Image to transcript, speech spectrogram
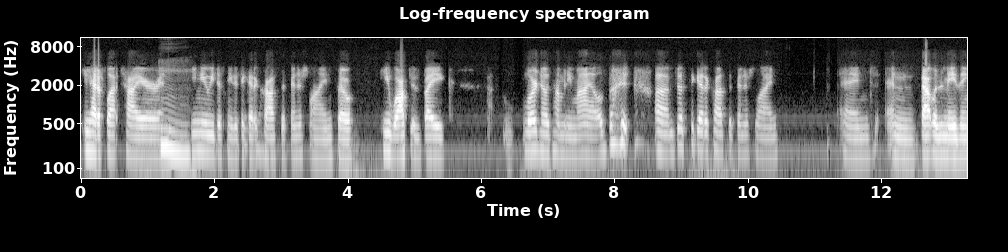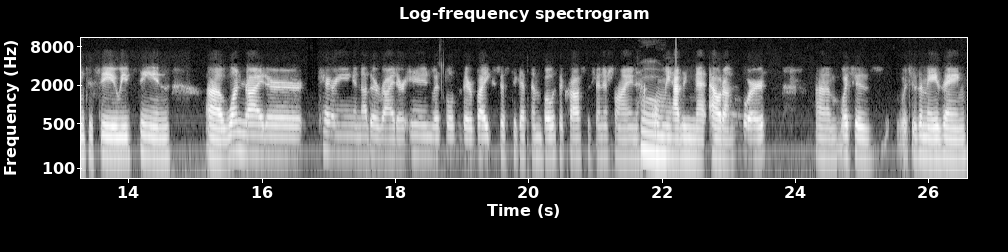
He had a flat tire and Mm. he knew he just needed to get across the finish line. So he walked his bike, Lord knows how many miles, but um, just to get across the finish line. And and that was amazing to see. We've seen uh, one rider carrying another rider in with both of their bikes just to get them both across the finish line, Whoa. only having met out on course, um, which is which is amazing.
